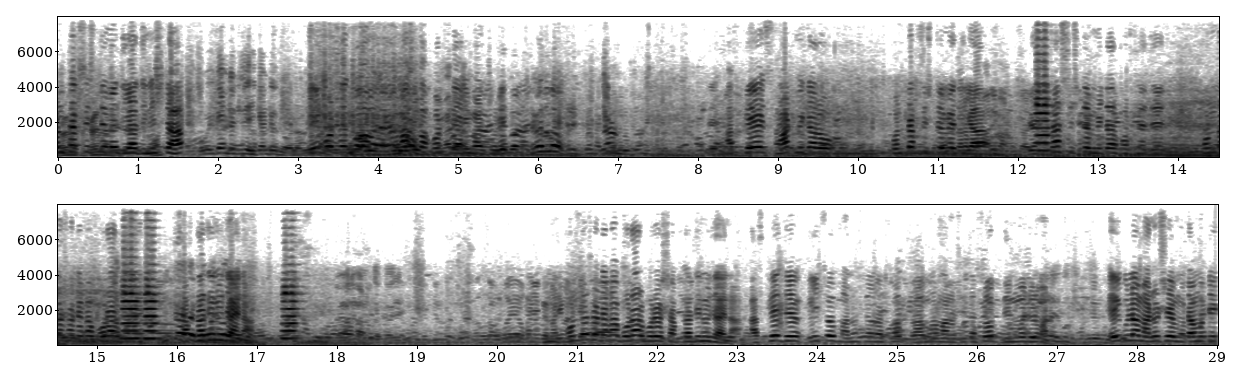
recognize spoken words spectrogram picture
কন্ট্যাক্ট সিস্টেমে দিয়া জিনিসটা এই পর্যন্ত করছে আর মানুষের আজকে স্মার্ট মিটারও কন্ট্যাক্ট সিস্টেমে দিয়া রিচার্জ সিস্টেম মিটার করছে যে পনেরোশো টাকা পড়ার সপ্তাহ দিনও যায় না। পনেরোশো টাকা পড়ার পরে সপ্তাহ দিনও যায় না। আজকে যে এইসব মানুষ যারা সব গ্রামের মানুষ এটা সব দিনমজুর মানুষ। এইগুলা মানুষে মোটামুটি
